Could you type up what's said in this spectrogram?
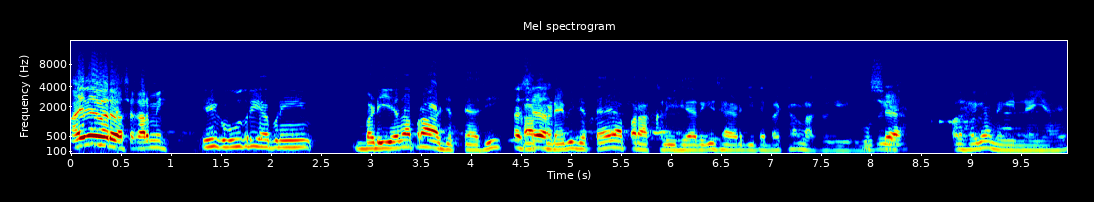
ਆ ਇਹਦੇ ਬਾਰੇ ਦੱਸ ਕਰਮੀ। ਇਹ ਕਬੂਤਰੀ ਆਪਣੀ ਬੜੀ ਇਹਦਾ ਭਰਾ ਜਿੱਤਿਆ ਸੀ। ਕਾਕੜੇ ਵੀ ਜਿੱਤਿਆ ਇਹ ਆਪਾਂ ਰੱਖ ਲਈ ਸੀ ਐਤਕੀ ਸਾਈਡ ਜੀ ਤੇ ਬੈਠਣ ਲੱਗ ਗਈ ਕਬੂਤਰੀ। ਪਰ ਹੈਗਾ ਨਗੀਨਾ ਹੀ ਆ ਇਹ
